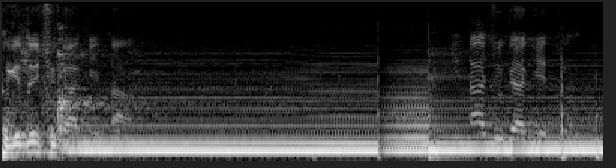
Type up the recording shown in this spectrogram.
begitu juga kita. Kita juga gitu.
